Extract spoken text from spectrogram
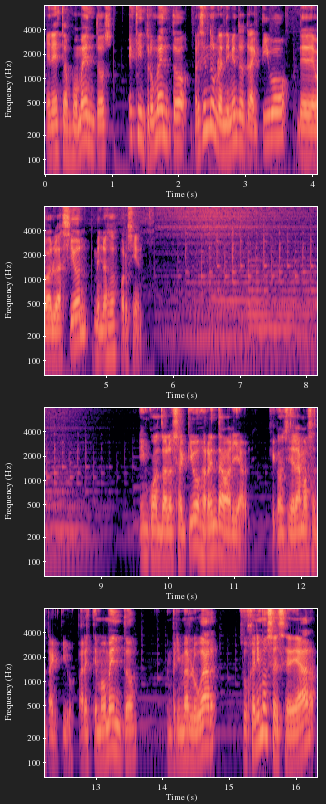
En estos momentos, este instrumento presenta un rendimiento atractivo de devaluación menos 2%. En cuanto a los activos de renta variable, que consideramos atractivos para este momento, en primer lugar, sugerimos el CDR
